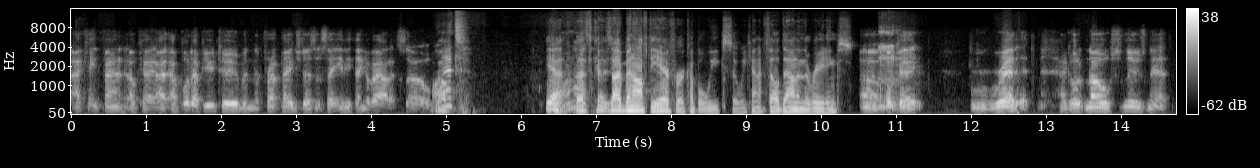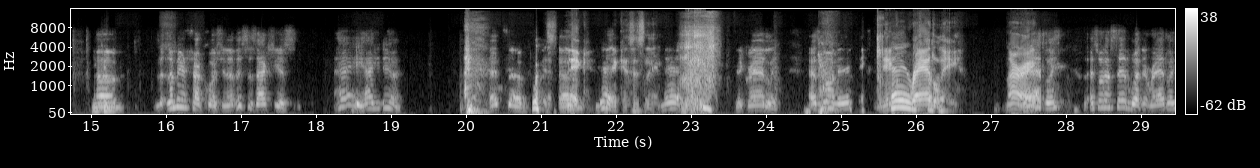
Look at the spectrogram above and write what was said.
I can't find. Okay, I, I pulled up YouTube, and the front page doesn't say anything about it. So What? Yeah, Why that's because I've been off the air for a couple weeks, so we kind of fell down in the ratings. uh, okay, Reddit. I go no SnoozeNet. You could, Um, l- let me ask you a question. Now, this is actually a. Hey, how you doing? That's uh, What's- uh, Nick. Nick. Nick is his name. Nick. Nick Radley. How's it going, Nick? Nick Hey. Radley. All right, Radley. That's what I said, wasn't it, Radley?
